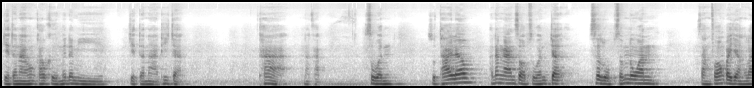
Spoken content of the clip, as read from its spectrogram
เจตนาของเขาคือไม่ได้มีเจตนาที่จะฆ่านะครับ ส่วนสุดท้ายแล้วพนักงานสอบสวนจะสรุปสำนวนสั่งฟ้องไปอย่างไร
